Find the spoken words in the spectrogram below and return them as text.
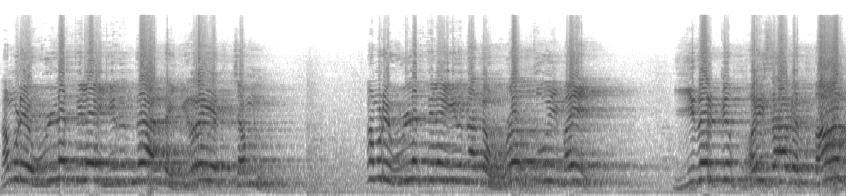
நம்முடைய உள்ளத்திலே இருந்த அந்த இறையச்சம் நம்முடைய உள்ளத்திலே இருந்த அந்த உள தூய்மை இதற்கு பரிசாகத்தான்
